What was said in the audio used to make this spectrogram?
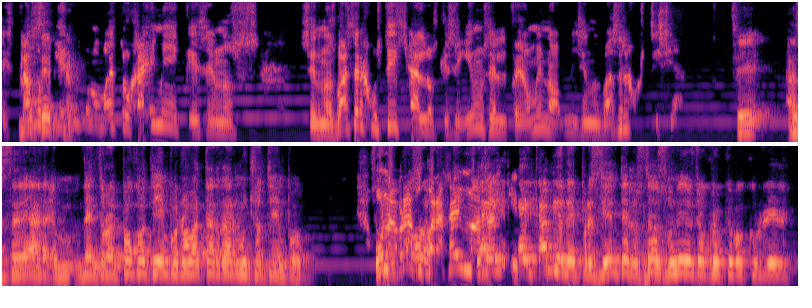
estamos viendo, maestro Jaime, que se nos, se nos va a hacer justicia a los que seguimos el fenómeno ovni, se nos va a hacer justicia. Sí, hasta, eh, dentro de poco tiempo, no va a tardar mucho tiempo. Un Sobre abrazo todo, para Jaime Maussan. El, el cambio de presidente de los Estados Unidos yo creo que va a ocurrir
